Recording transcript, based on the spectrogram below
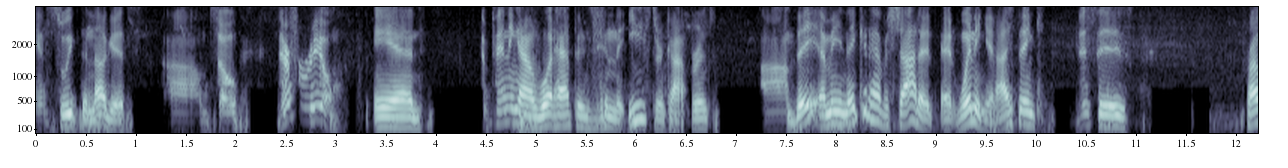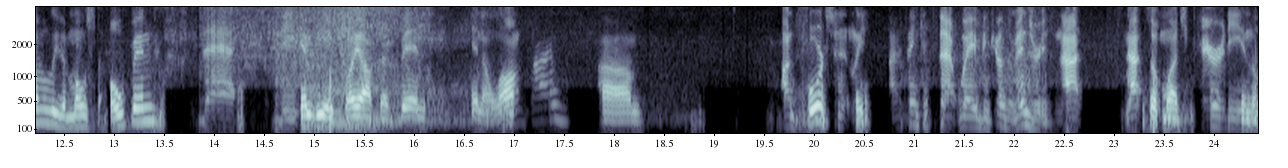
and sweep the Nuggets. Um, so they're for real. And depending on what happens in the Eastern Conference, um, they, I mean, they could have a shot at, at winning it. I think this is probably the most open that the NBA playoffs have been in a long time. Um, unfortunately, I think it's that way because of injuries, not not so much parity in the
